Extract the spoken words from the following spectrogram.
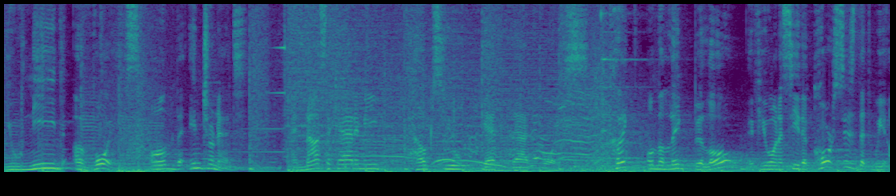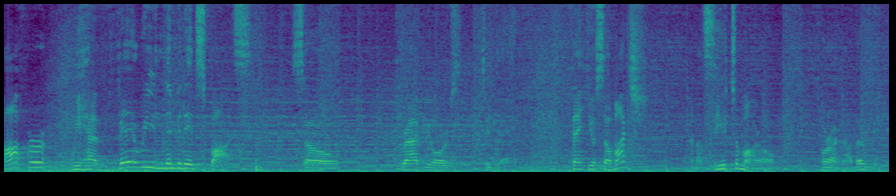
you need a voice on the internet. And Nas Academy helps you get that voice. Click on the link below if you want to see the courses that we offer. We have very limited spots. So grab yours today. Thank you so much, and I'll see you tomorrow for another video.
